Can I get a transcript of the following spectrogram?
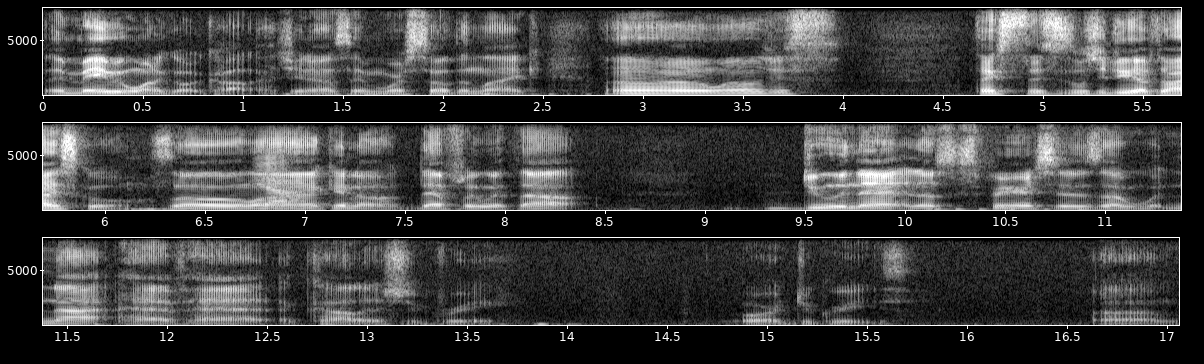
it made me want to go to college. You know, so more so than like, oh well, just thanks. This is what you do after high school. So Yeah. like, you know, definitely without doing that and those experiences, I would not have had a college degree or degrees. Um,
